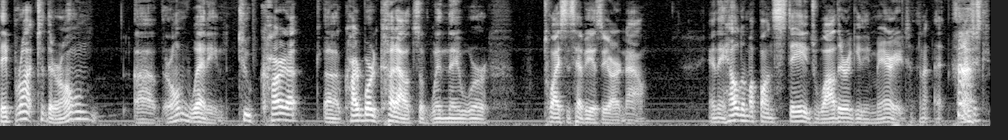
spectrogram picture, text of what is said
They brought to their own uh, their own wedding two card uh, cardboard cutouts of when they were twice as heavy as they are now, and they held them up on stage while they were getting married. And I, I- I Huh. just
